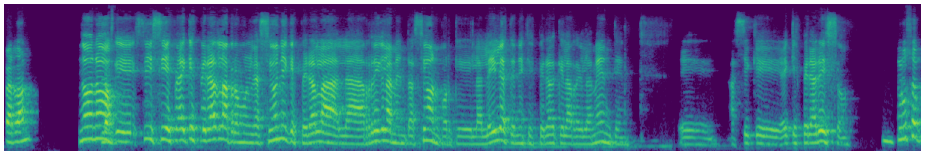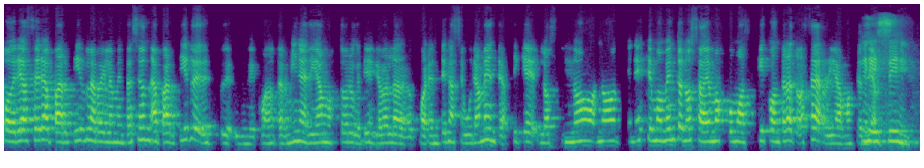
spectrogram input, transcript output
¿Perdón? No, no, que sí, sí, hay que esperar la promulgación y hay que esperar la, reglamentación, porque la ley la tenés que esperar que la reglamenten. Eh, así que hay que esperar eso. Incluso podría ser a partir de la reglamentación, a partir de, cuando termine, digamos, todo lo que tiene que ver la cuarentena seguramente. Así que los, no, no, en este momento no sabemos cómo, qué contrato hacer, digamos. Sí, sí.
